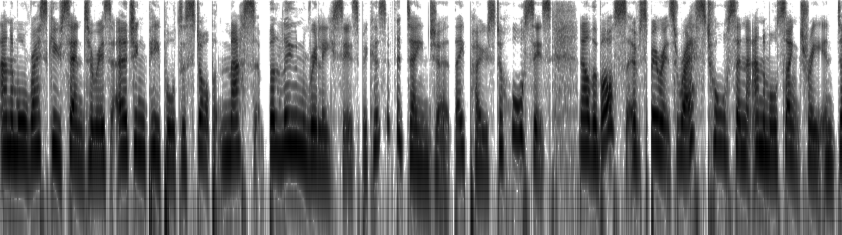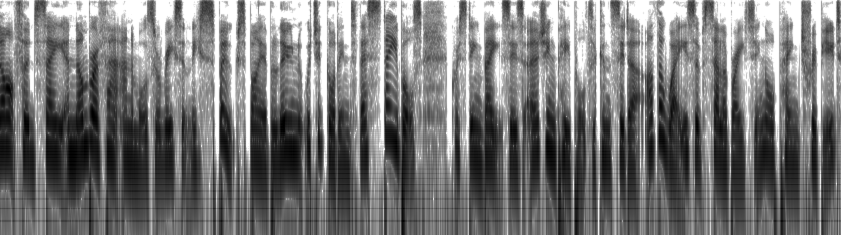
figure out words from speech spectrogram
Animal Rescue Centre is urging people to stop mass balloon releases because of the danger they pose to horses. Now, the boss of Spirits Rest Horse and Animal Sanctuary in Dartford say a number of their animals were recently spooked by a balloon which had got into their stables. Christine Bates is urging people to consider other ways of celebrating or paying tribute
